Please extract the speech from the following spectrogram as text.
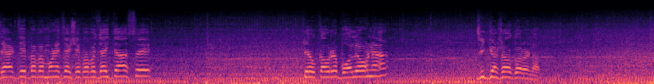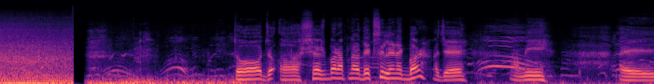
যার যেভাবে মনে চায় সেভাবে যাইতে আসে। কেউ কাউরে বলেও না, জিজ্ঞাসাও করে না। তো শেষবার আপনারা দেখছিলেন একবার, যে আমি এই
